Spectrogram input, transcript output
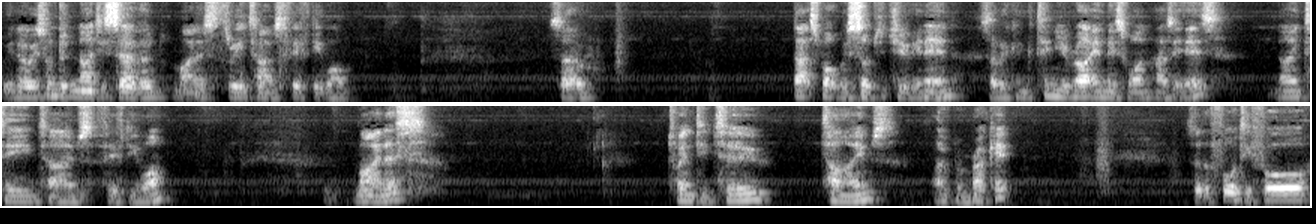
we know is 197 minus 3 times 51. So that's what we're substituting in. So we can continue writing this one as it is. 19 times 51 minus 22 times, open bracket. So the 44,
